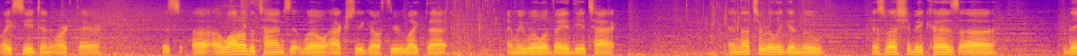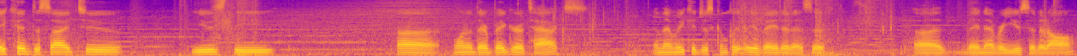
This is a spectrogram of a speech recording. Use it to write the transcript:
like see it didn't work there, it's, uh, a lot of the times it will actually go through like that, and we will evade the attack. And that's a really good move, especially because uh, they could decide to use the uh, one of their bigger attacks and then we could just completely evade it as if uh, they never use it at all.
